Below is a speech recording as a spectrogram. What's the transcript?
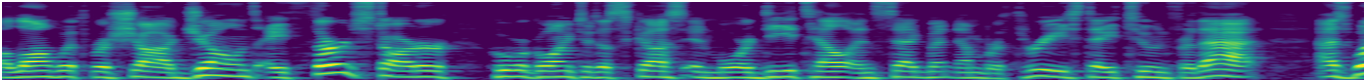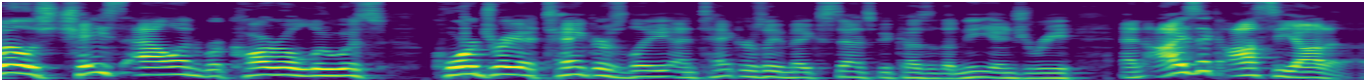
along with Reshad Jones, a third starter who we're going to discuss in more detail in segment number three. Stay tuned for that. As well as Chase Allen, Ricardo Louis, Cordrea Tankersley, and Tankersley makes sense because of the knee injury, and Isaac Asiata.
